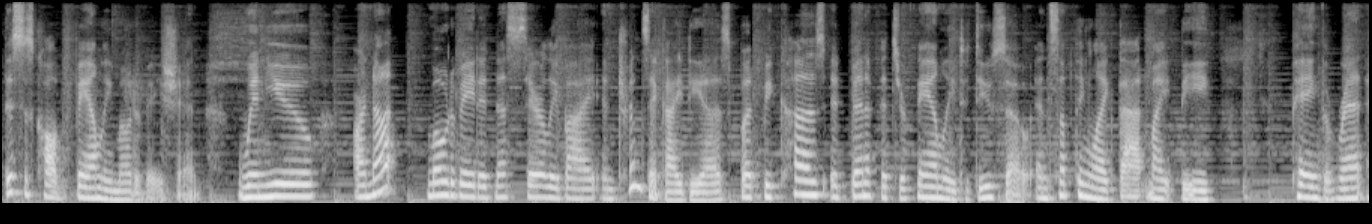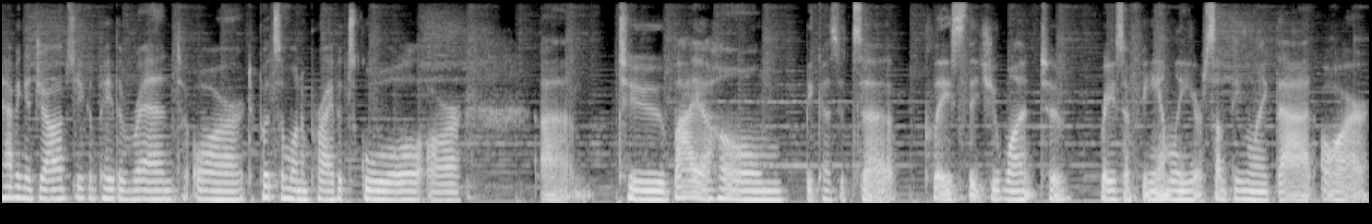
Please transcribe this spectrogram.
This is called family motivation. When you are not motivated necessarily by intrinsic ideas, but because it benefits your family to do so. And something like that might be paying the rent, having a job so you can pay the rent, or to put someone in private school, or um, to buy a home because it's a place that you want to raise a family or something like that, or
